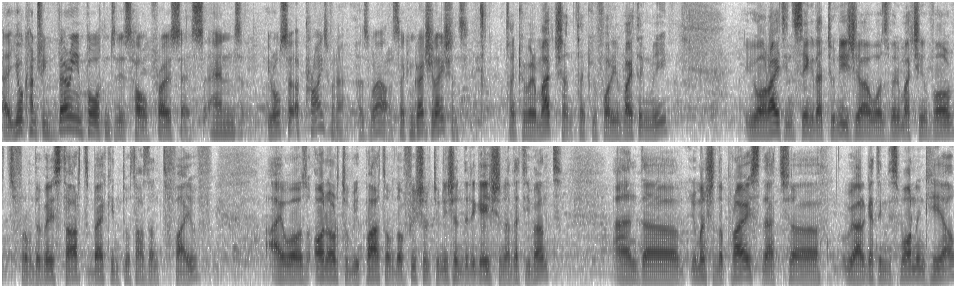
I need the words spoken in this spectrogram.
uh, your country very important to this whole process and you're also a prize winner as well. So congratulations. Thank you very much and thank you for inviting me. You are right in saying that Tunisia was very much involved from the very start back in 2005. I was honored to be part of the official Tunisian delegation at that event. And uh, you mentioned the prize that uh, we are getting this morning here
